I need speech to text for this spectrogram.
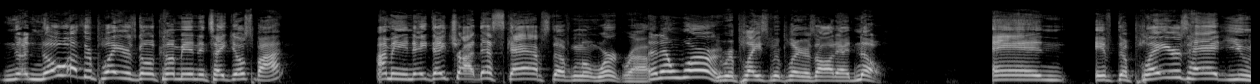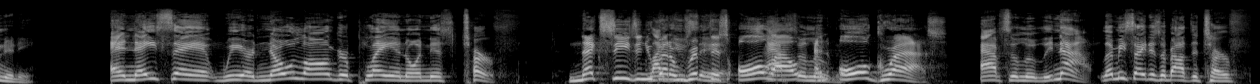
No, no other player is going to come in and take your spot. I mean, they they tried that scab stuff won't work, Rob. It don't work. The replacement players, all that, no. And if the players had unity and they said we are no longer playing on this turf. Next season, you Like better you rip said, this all out and all grass. Absolutely. Now, let me say this about the turf.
